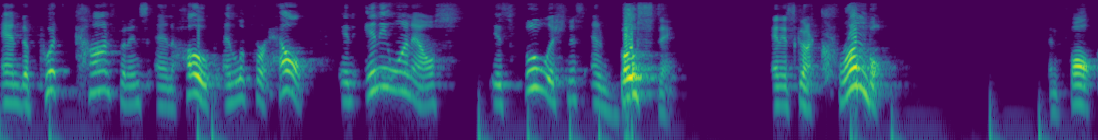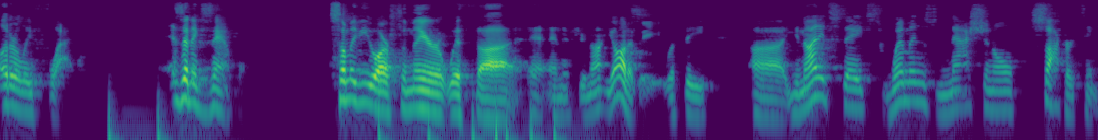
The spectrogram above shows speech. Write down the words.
And to put confidence and hope and look for help in anyone else is foolishness and boasting. And it's going to crumble and fall utterly flat. As an example, some of you are familiar with, uh, and if you're not, you ought to be, with the uh, United States women's national soccer team.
